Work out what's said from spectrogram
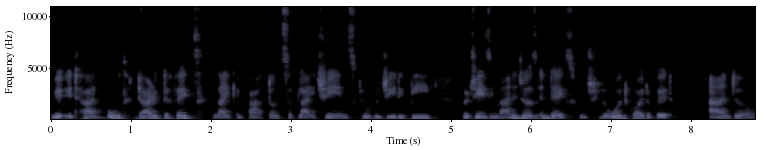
where it had both direct effects like impact on supply chains, global GDP, purchasing managers index which lowered quite a bit and uh,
